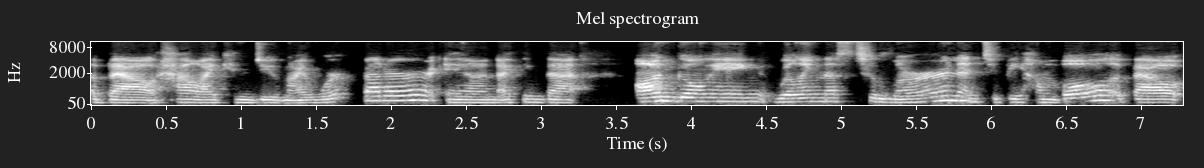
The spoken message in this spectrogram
about how I can do my work better. And I think that ongoing willingness to learn and to be humble about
